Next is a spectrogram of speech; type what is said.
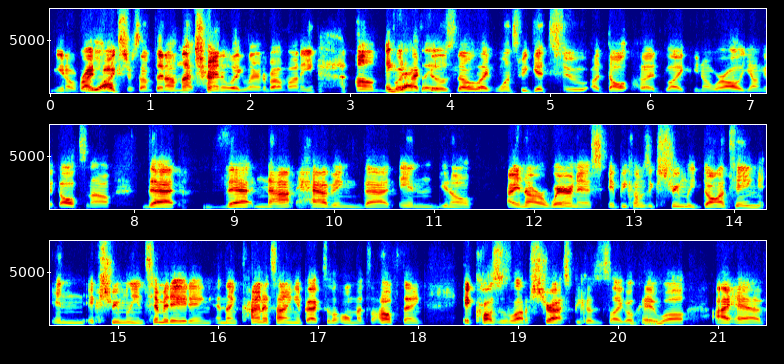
you know ride Yeah. bikes or something. I'm not trying to like learn about money. Um, but I feel as though like once we get to adulthood, like you know we're all young adults now, that that not having that in you know in our awareness, it becomes extremely daunting and extremely intimidating. And then, kind of tying it back to the whole mental health thing, it causes a lot of stress because it's like, okay, Mhm. well, I have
